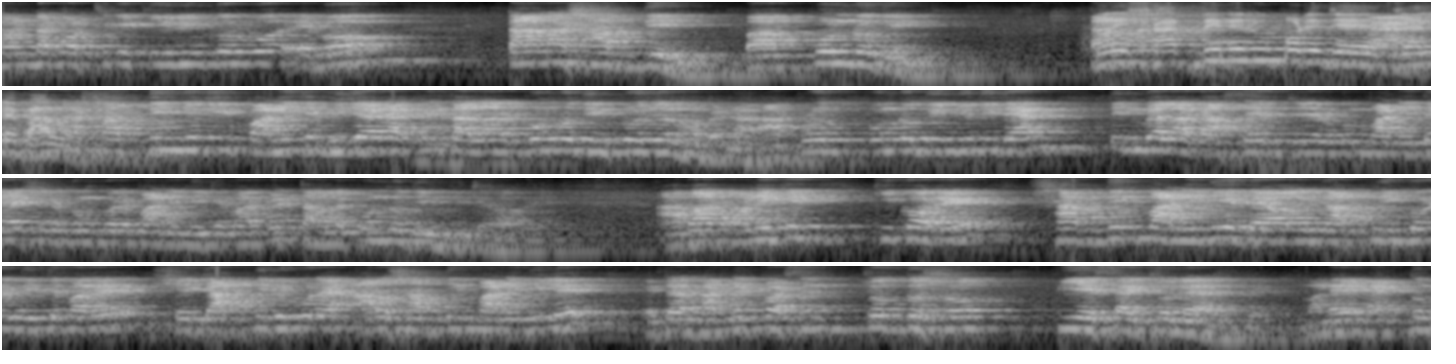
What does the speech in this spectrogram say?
ঘণ্টা পর থেকে কিউরিং করব এবং টানা সাত দিন বা পনেরো দিন। মানে সাত দিনের উপরে যে হ্যাঁ, ভালো। সাত দিন যদি পানিতে ভিজায় রাখেন তাহলে আর পনেরো দিন প্রয়োজন হবে না। আর পনেরো দিন যদি দেন তিন বেলা গাছের যেরকম পানি দেয় সেরকম করে পানি দিতে পারবেন তাহলে পনেরো দিন দিতে হবে। আবার অনেকে কি করে সাত দিন পানি দিয়ে দেওয়াল গাঁথনি করে দিতে পারে। সেই গাঁথনির উপরে আরও সাত দিন পানি দিলে এটা হান্ড্রেড পার্সেন্ট চোদ্দশো পিএসআই চলে আসবে। মানে একদম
